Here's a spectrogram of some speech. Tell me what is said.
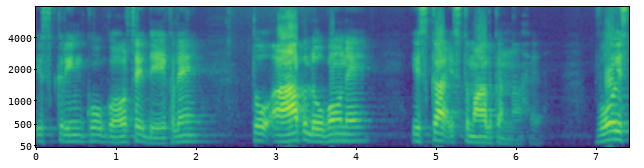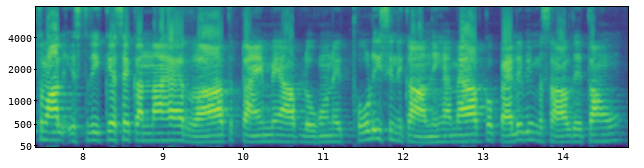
इस क्रीम को गौर से देख लें। तो आप लोगों ने इसका इस्तेमाल करना है। वो इस्तेमाल इस तरीके से करना है, रात टाइम में आप लोगों ने थोड़ी सी निकालनी है। मैं आपको पहले भी मिसाल देता हूँ,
